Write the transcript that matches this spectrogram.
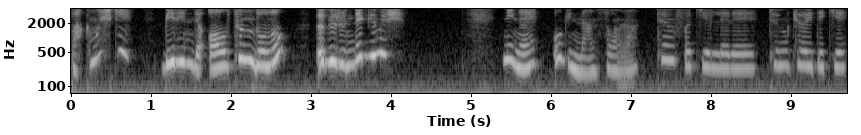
Bakmış ki birinde altın dolu, öbüründe gümüş. Nine o günden sonra tüm fakirlere, tüm köydeki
